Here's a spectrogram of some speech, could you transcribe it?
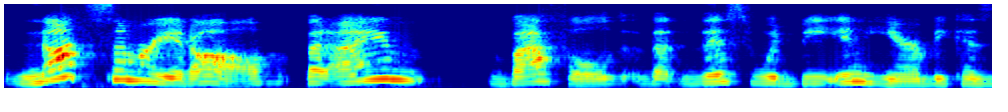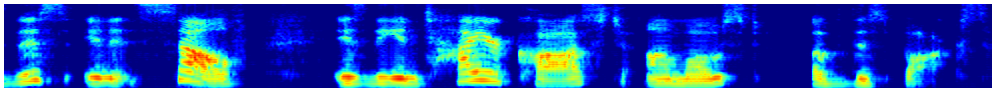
not summery at all, but I am baffled that this would be in here because this in itself is the entire cost almost of this box.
